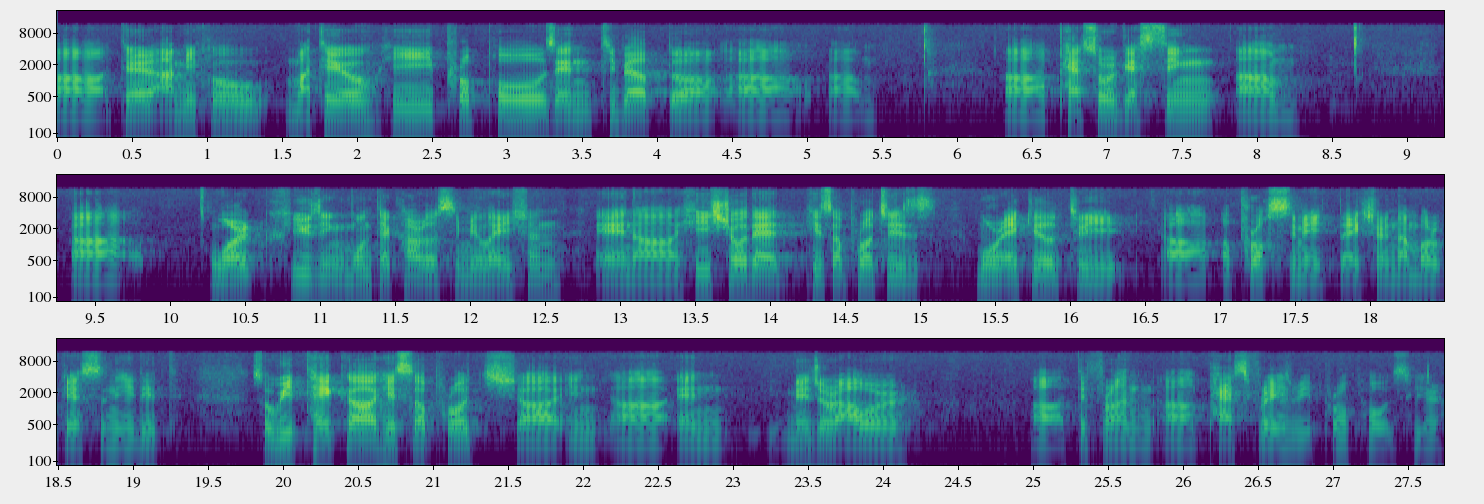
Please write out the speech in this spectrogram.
uh, Dell'Amico Matteo, he proposed and developed the uh, um, uh, password guessing um, uh, work using Monte Carlo simulation. And he showed that his approach is more accurately approximate the actual number of guests needed. So we take his approach in, and measure our different passphrase we propose here.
